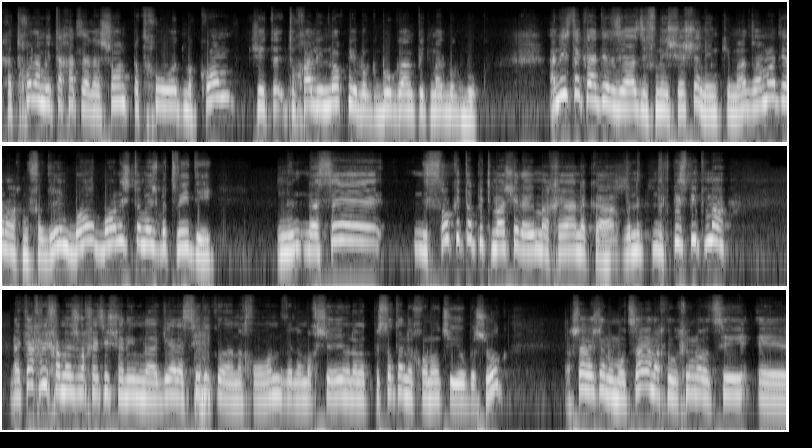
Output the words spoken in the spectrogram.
חתכו לה מתחת ללשון, פתחו עוד מקום, שתוכל לנוק מבקבוק גם מפטמת בקבוק. אני הסתכלתי על זה אז לפני שש שנים כמעט, ואמרתי, אנחנו מפגרים, בואו בוא נשתמש בטווידי, נעשה, נסרוק את הפטמה שלהם מאחרי ההנקה, ונדפיס פטמה. לקח לי חמש וחצי שנים להגיע לסיליקון הנכון ולמכשירים ולמדפסות הנכונות שיהיו בשוק. עכשיו יש לנו מוצר, אנחנו הולכים להוציא אה,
